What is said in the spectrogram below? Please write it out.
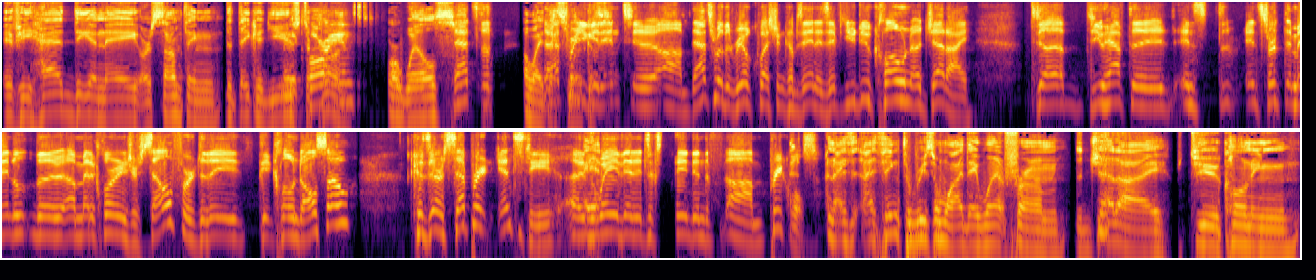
If he had DNA or something that they could use to clone or wills. That's the Oh wait, that's, that's, where you get into um, that's where the real question comes in is if you do clone a jedi do, do you have to ins- insert the, med- the uh, midichlorians yourself or do they get cloned also because they're a separate entity uh, the And- way that it's explained in the um, prequels And I, th- I think the reason why they went from the Jedi to cloning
